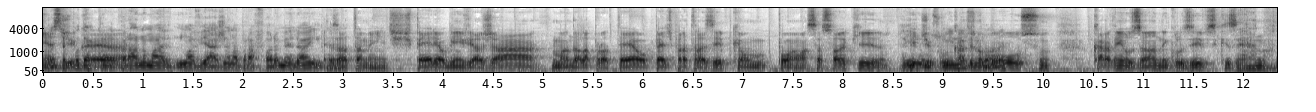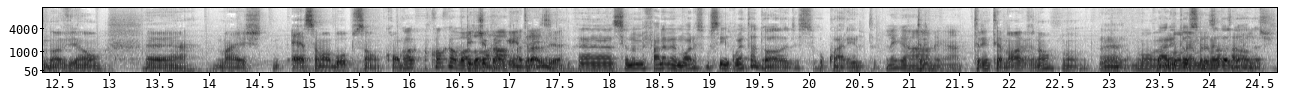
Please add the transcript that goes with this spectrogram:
minha você dica puder é- comprar numa, numa viagem lá pra fora, melhor ainda. Exatamente. Espere alguém viajar, manda lá pro hotel, pede pra trazer, porque é um, pô, é um acessório que É ridículo, cabe no né? bolso. O cara vem usando, inclusive, se quiser, no, no avião. É, mas essa é uma boa opção. Com- Qual- qual que é o valor, Pedir pra alguém Rafa, trazer. Ah, se eu não me falha a memória, são 50 dólares, ou 40. Legal, legal. 39, não? Não, É, não, 40 não ou lembro 50 exatamente. dólares.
